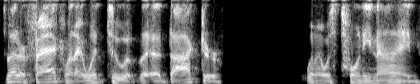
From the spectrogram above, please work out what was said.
As a matter of fact, when I went to a, a doctor when I was 29,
